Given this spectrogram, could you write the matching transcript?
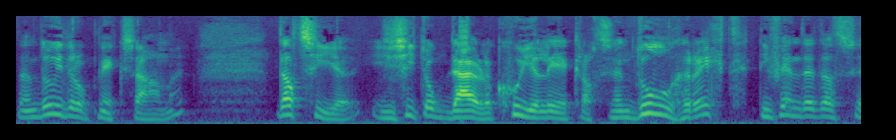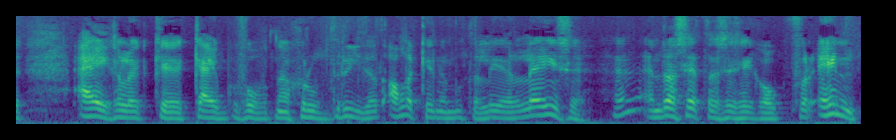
dan doe je er ook niks aan. Hè? Dat zie je. Je ziet ook duidelijk, goede leerkrachten zijn doelgericht. Die vinden dat ze eigenlijk, eh, kijk bijvoorbeeld naar groep 3, dat alle kinderen moeten leren lezen. Hè? En daar zetten ze zich ook voor in.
